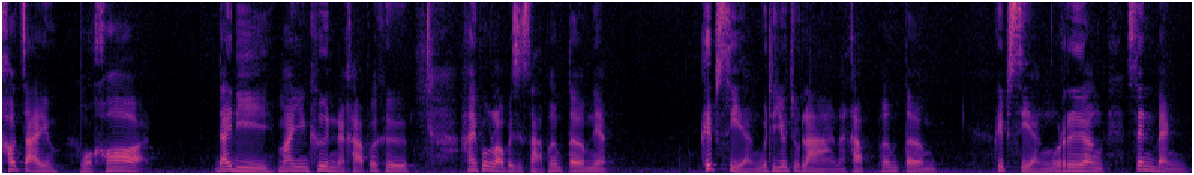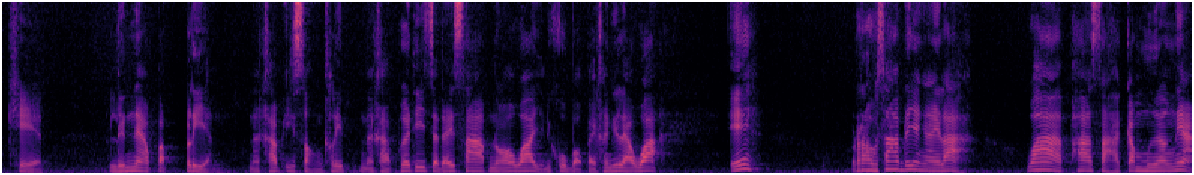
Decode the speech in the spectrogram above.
เข้าใจหัวข้อ ได้ดีมากยิ่งขึ้นนะครับ ก็คือให้พวกเราไปศึกษาเพิ่มเติมเนี่ยคลิปเสียงวิทยุจุฬานะครับ เพิ่มเติมคลิปเสียงเรื่องเส้นแบ่งเขต หรือแนวปรับเปลี่ยนนะครับอีก 2 คลิปนะครับเพื่อที่จะได้ทราบเนาะว่าอย่างที่ครูบอกไปครั้งที่แล้วว่าเอ๊ะเราทราบได้ยังไงล่ะ ว่าภาษากำเมืองเนี่ย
